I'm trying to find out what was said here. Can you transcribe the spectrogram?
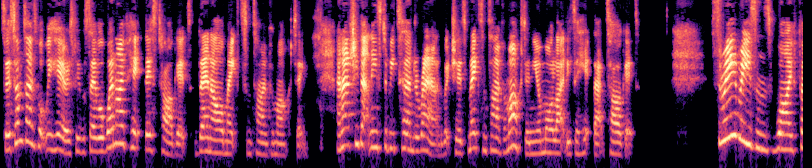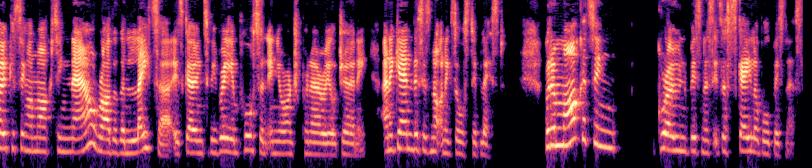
So sometimes what we hear is people say, well, when I've hit this target, then I'll make some time for marketing. And actually that needs to be turned around, which is make some time for marketing, you're more likely to hit that target. Three reasons why focusing on marketing now rather than later is going to be really important in your entrepreneurial journey. And again, this is not an exhaustive list. But a marketing grown business is a scalable business.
